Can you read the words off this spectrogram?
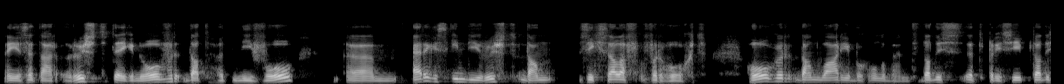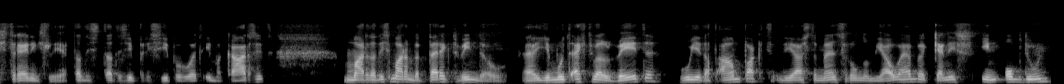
en je zet daar rust tegenover, dat het niveau um, ergens in die rust dan zichzelf verhoogt hoger dan waar je begonnen bent. Dat is het principe, dat is trainingsleer. Dat is, dat is in principe hoe het in elkaar zit. Maar dat is maar een beperkt window. Uh, je moet echt wel weten hoe je dat aanpakt, de juiste mensen rondom jou hebben, kennis in opdoen.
